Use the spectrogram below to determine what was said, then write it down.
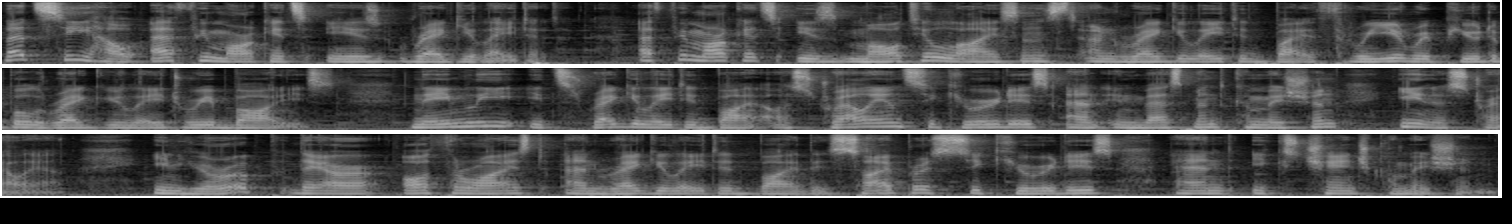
Let's see how FP Markets is regulated. FP Markets is multi-licensed and regulated by three reputable regulatory bodies. Namely, it's regulated by Australian Securities and Investment Commission in Australia. In Europe, they are authorized and regulated by the Cyprus Securities and Exchange Commission.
